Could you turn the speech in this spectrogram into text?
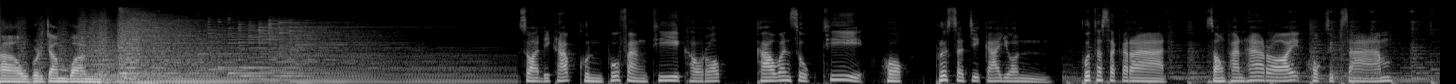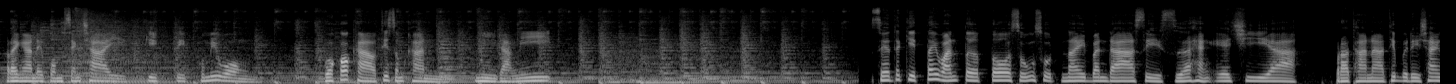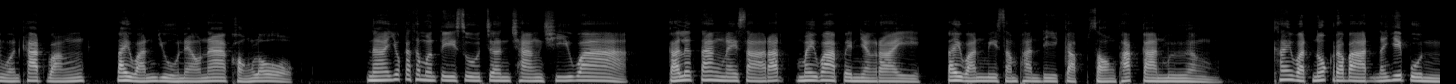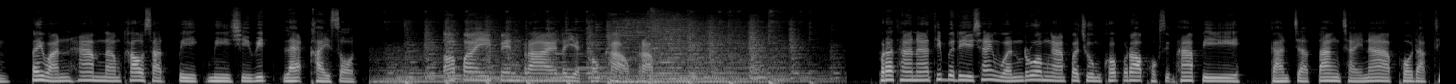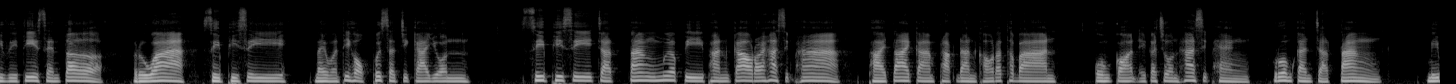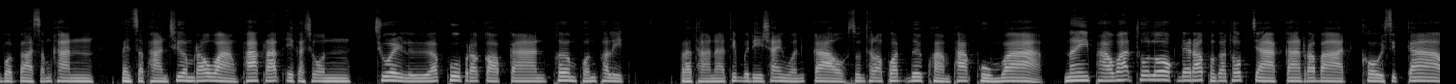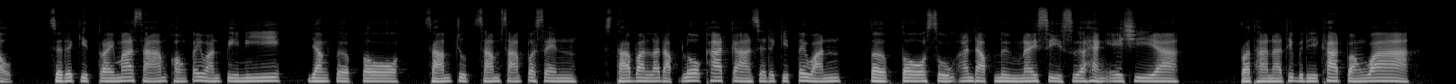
ข่าวประจำวัน สวัสดีครับ คุณผู้ฟังที่เคารพ ข่าววันศุกร์ที่ 6 พฤศจิกายน พุทธศักราช 2563 รายงานโดยผมแสงชัย กิตติภูมิวงศ์หัวข้อข่าวที่สำคัญมีดังนี้ เศรษฐกิจไต้หวันเติบโตสูงสุดในบรรดาสี่เสือแห่งเอเชียประธานาธิบดีไช่หวนคาดหวัง ไต้หวันอยู่แนวหน้าของโลก นายกรัฐมนตรีซูเจินชางชี้ว่า การเลือกตั้งในสหรัฐไม่ว่าเป็นอย่างไร ไต้หวันมีสัมพันธ์ดีกับสองพักการเมือง ไข้หวัดนกระบาดในญี่ปุ่น ไต้หวันห้ามนำเข้าสัตว์ปีกมีชีวิตและไข่สด ต่อไปเป็นรายละเอียดของข่าวครับ ประธานาธิบดีไช่หวนร่วมงานประชุมครบรอบ 65 ปี การจัดตั้ง China Productivity Center หรือว่า CPC ในวันที่ 6 พฤศจิกายน CPC จัดตั้งเมื่อปี 1955 ภายใต้การผลักดันของรัฐบาล องค์กรเอกชน 50 แห่ง ร่วมกันจัดตั้ง มีบทบาทสำคัญเป็นสะพานเชื่อมระหว่างภาครัฐเอกชน ช่วยเหลือผู้ประกอบการเพิ่มผลผลิต ประธานาธิบดีไช่หวนกล่าว สุนทรพจน์ด้วยความภาคภูมิว่า ในภาวะทั่วโลกได้รับผลกระทบจากการระบาดโควิด -19 เศรษฐกิจไตรมาส 3 ของไต้หวันปีนี้ยังเติบโต 3.33%สถาบันระดับโลกคาดการเศรษฐกิจไต้หวัน เติบโตสูงอันดับหนึ่งใน 4 เสือแห่งเอเชีย ประธานาธิบดีคาดหวังว่า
